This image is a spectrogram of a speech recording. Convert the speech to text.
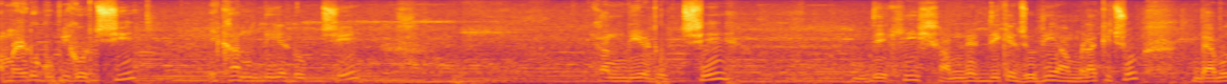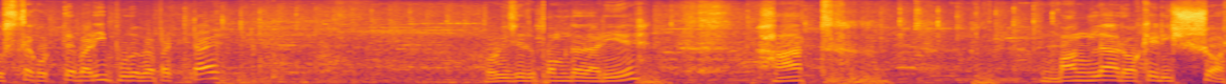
আমরা একটু গুপি করছি, এখান দিয়ে ঢুকছি, এখান দিয়ে ঢুকছি। দেখি সামনের দিকে যদি আমরা কিছু ব্যবস্থা করতে পারি পুরো ব্যাপারটায়। ওই রূপমদা দাঁড়িয়ে হাত বাংলা রকের ঈশ্বর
